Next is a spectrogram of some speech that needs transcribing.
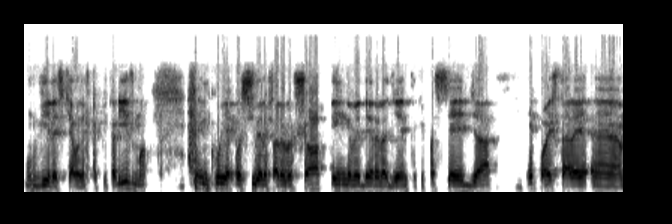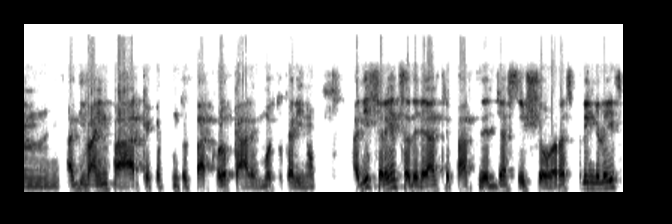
un vile schiavo del capitalismo, in cui è possibile fare lo shopping, vedere la gente che passeggia e poi stare ehm, a Divine Park, che è appunto il parco locale, molto carino. A differenza delle altre parti del Jersey Shore, Springleaf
